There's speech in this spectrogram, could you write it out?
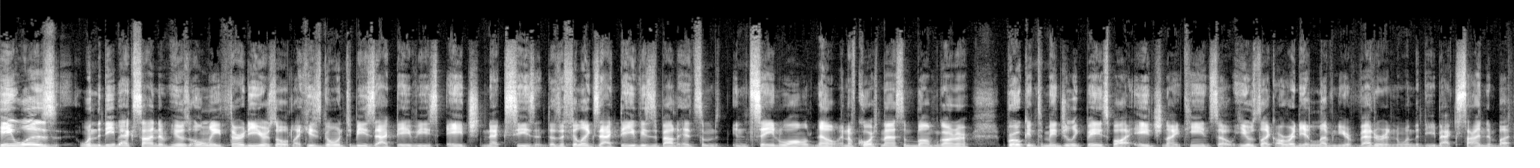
he was when the D-back signed him, he was only 30 years old. Like he's going to be Zach Davies' age next season. Does it feel like Zach Davies is about to hit some insane wall? No. And of course, Madison Bumgarner broke into Major League Baseball at age 19, so he was like already 11 year veteran when the D-back signed him. But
